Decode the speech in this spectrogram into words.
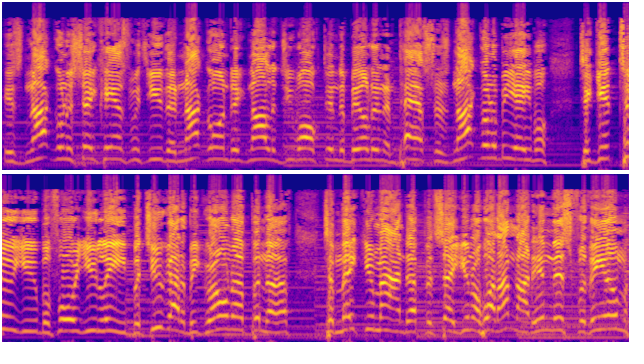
is not going to shake hands with you. They're not going to acknowledge you walked in the building and pastor's not going to be able to get to you before you leave. But you got to be grown up enough to make your mind up and say, you know what? I'm not in this for them.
